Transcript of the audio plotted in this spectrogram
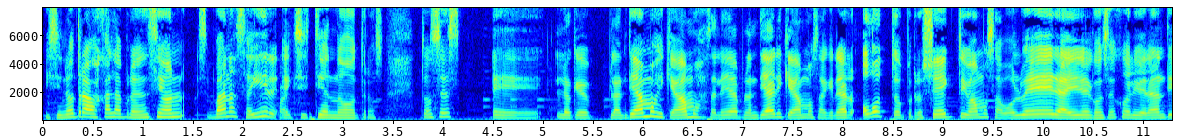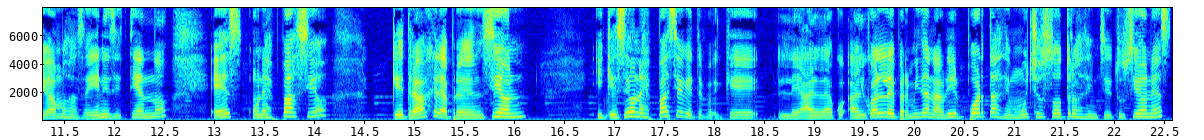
Y si no trabajas la prevención, van a seguir existiendo otros. Entonces, eh, lo que planteamos y que vamos a salir a plantear y que vamos a crear otro proyecto y vamos a volver a ir al Consejo Deliberante y vamos a seguir insistiendo, es un espacio que trabaje la prevención y que sea un espacio que, que al cual le permitan abrir puertas de muchos otros instituciones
